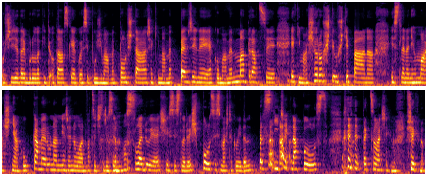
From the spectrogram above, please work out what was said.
určitě tady budou taky ty otázky, jako jestli používáme polštář, jaký máme peřiny, jakou máme madraci, jaký máš rošty u Štěpána, jestli na něho máš nějakou kameru naměřenou a 24-7 ho sleduješ, jestli sleduješ puls, jestli máš takový ten prstíček na puls, tak co máš všechno? Všechno.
